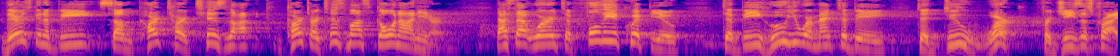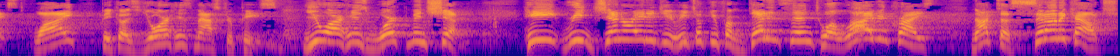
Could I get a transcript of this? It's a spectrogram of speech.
there's going to be some katartismos going on here. That's that word to fully equip you to be who you were meant to be, to do work for Jesus Christ. Why? Because you're His masterpiece. You are His workmanship. He regenerated you. He took you from dead in sin to alive in Christ, not to sit on a couch,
